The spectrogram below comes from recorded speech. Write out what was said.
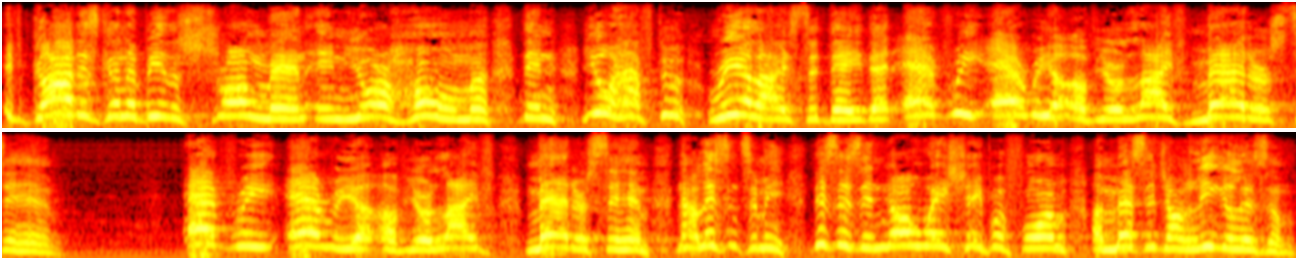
If God is going to be the strong man in your home, then you have to realize today that every area of your life matters to Him. Every area of your life matters to him. Now, listen to me. This is in no way, shape, or form a message on legalism.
